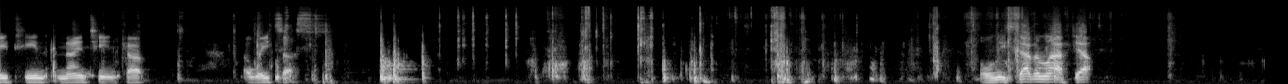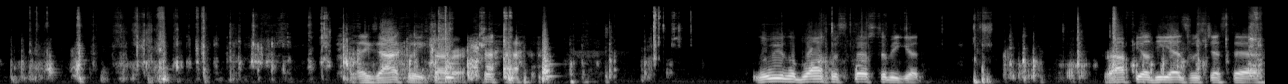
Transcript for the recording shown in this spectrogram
18 19 cup awaits us. Only seven left, yep. Exactly, Trevor. Louis LeBlanc was supposed to be good. Raphael Diaz was just a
